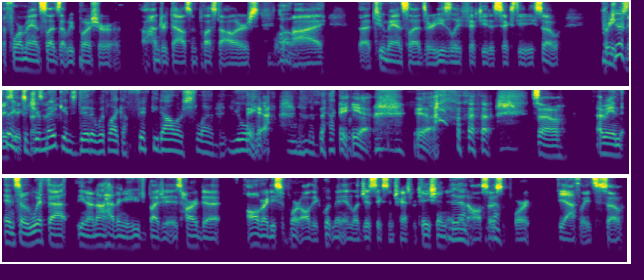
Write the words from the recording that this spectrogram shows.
the four man sleds that we push are a hundred thousand plus dollars Whoa. to buy. The two man sleds are easily fifty to sixty. So pretty just crazy think expensive. the Jamaicans did it with like a fifty dollar sled that you'll yeah in the back. yeah, yeah. so I mean, and so with that, you know, not having a huge budget, it's hard to already support all the equipment and logistics and transportation, and yeah, then also yeah. support the athletes. So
